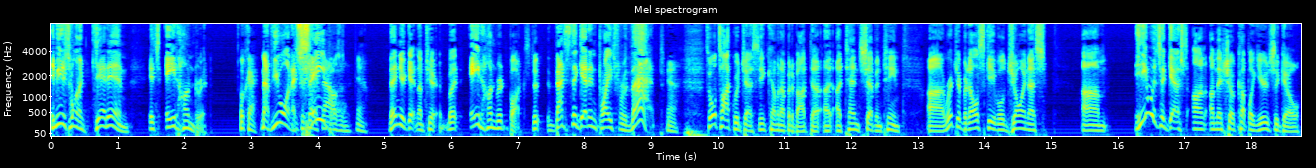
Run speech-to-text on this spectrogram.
If you just want to get in, it's 800. Okay. Now, if you want a say table, 1,000. Yeah. then you're getting up to but 800 bucks. That's the get in price for that. Yeah. So we'll talk with Jesse coming up at about uh, a, a 1017. Uh, Richard Podolsky will join us. Um, he was a guest on, on this show a couple of years ago.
